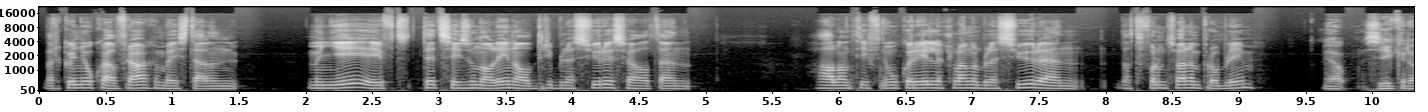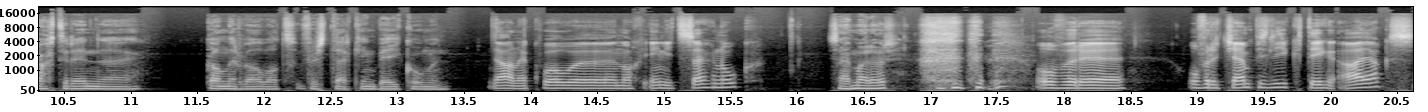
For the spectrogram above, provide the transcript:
daar kun je ook wel vragen bij stellen. Meunier heeft dit seizoen alleen al drie blessures gehad en Haaland heeft ook een redelijk lange blessure en dat vormt wel een probleem. Ja, zeker achterin eh, kan er wel wat versterking bij komen. Ja, en ik wou eh, nog één iets zeggen ook. Zeg maar hoor. over, eh, over de Champions League tegen Ajax.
